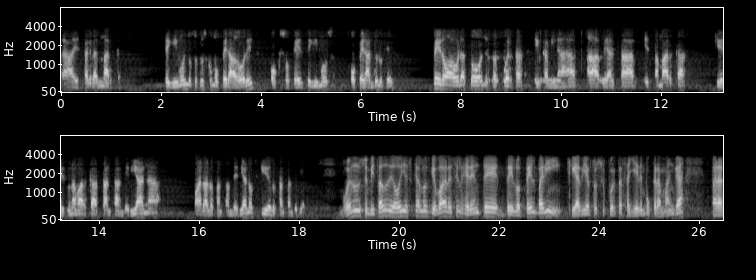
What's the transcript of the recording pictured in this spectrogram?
a esta gran marca. Seguimos nosotros como operadores, Oxotel seguimos operando que es, pero ahora todas nuestras fuerzas encaminadas a realzar esta marca, que es una marca santanderiana para los santanderianos y de los santanderianos. Bueno, nuestro invitado de hoy es Carlos Guevara, es el gerente del Hotel Barí, que ha abierto sus puertas ayer en Bucaramanga para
